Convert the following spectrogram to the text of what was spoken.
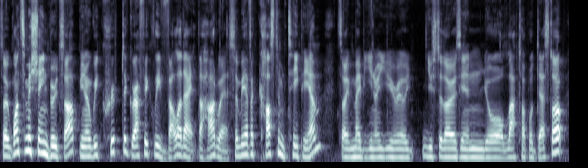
So once a machine boots up, you know, we cryptographically validate the hardware. So we have a custom TPM. So maybe, you know, you're used to those in your laptop or desktop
